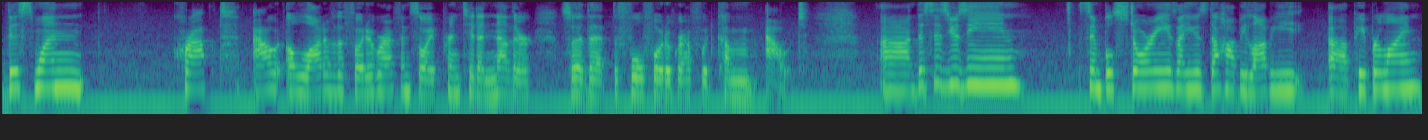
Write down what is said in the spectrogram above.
This one cropped out a lot of the photograph and so I printed another so that the full photograph would come out. Uh, this is using Simple Stories. I used the Hobby Lobby uh, paper line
